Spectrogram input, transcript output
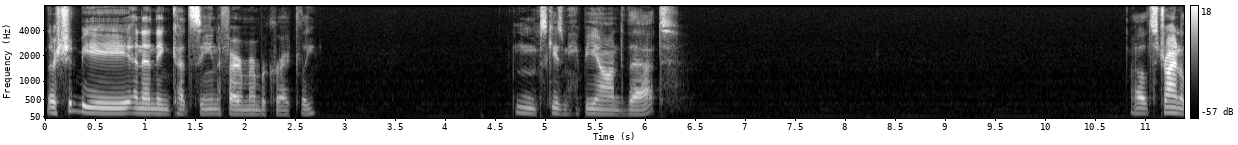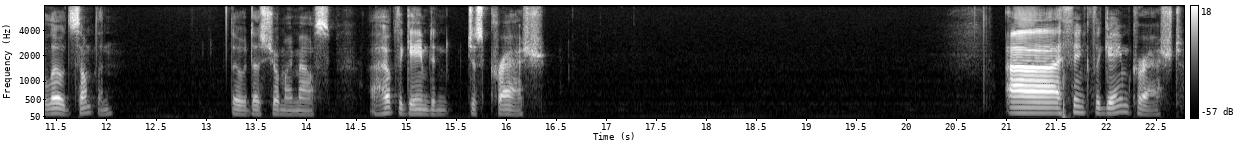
There should be an ending cutscene if I remember correctly. Mm, excuse me. Beyond that. Well, it's trying to load something. Though it does show my mouse. I hope the game didn't just crash. Uh, I think the game crashed.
